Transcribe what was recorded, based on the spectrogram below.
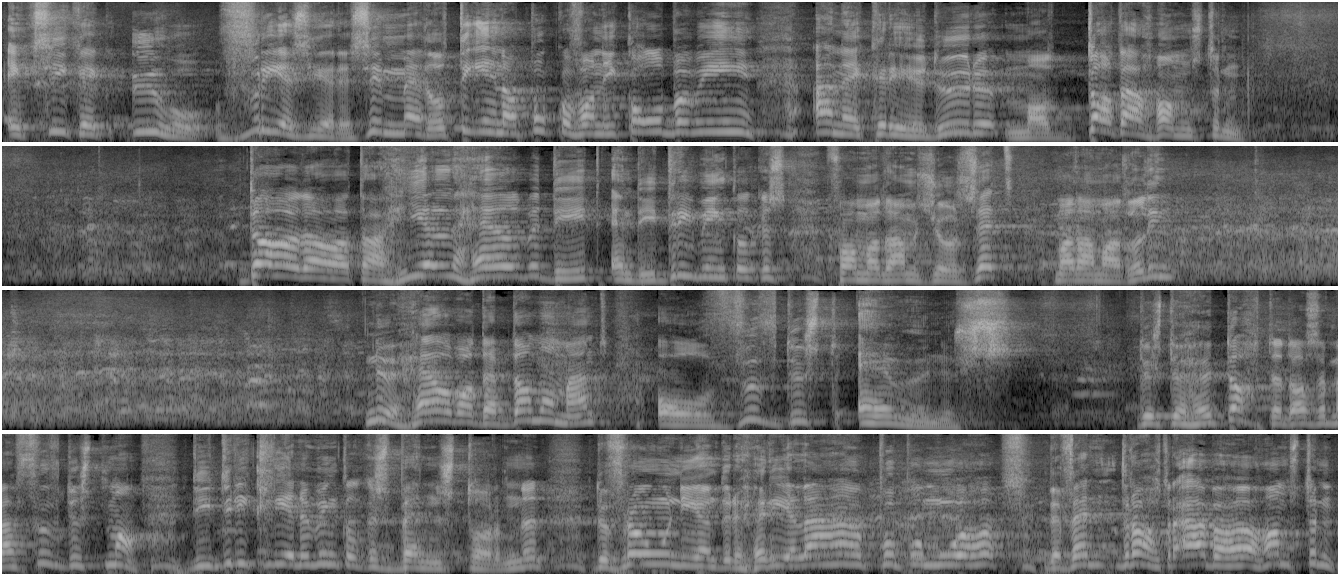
Ik zie kijk Hugo vrezen zijn middel tegen dat poeken van Nicole bewegen en hij kreeg deuren, maar dat hamsteren. Dat dat dat heel heel deed in die drie winkeltjes van madame Josette, madame Madeleine. Nu, heel wat op dat moment al 5000 inwoners. Dus de gedachte dat ze met 5000 man die drie kleine winkeltjes binnenstormden, de vrouwen die onder gerela poppen mogen, de vent erachter hebben gehamsterd,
